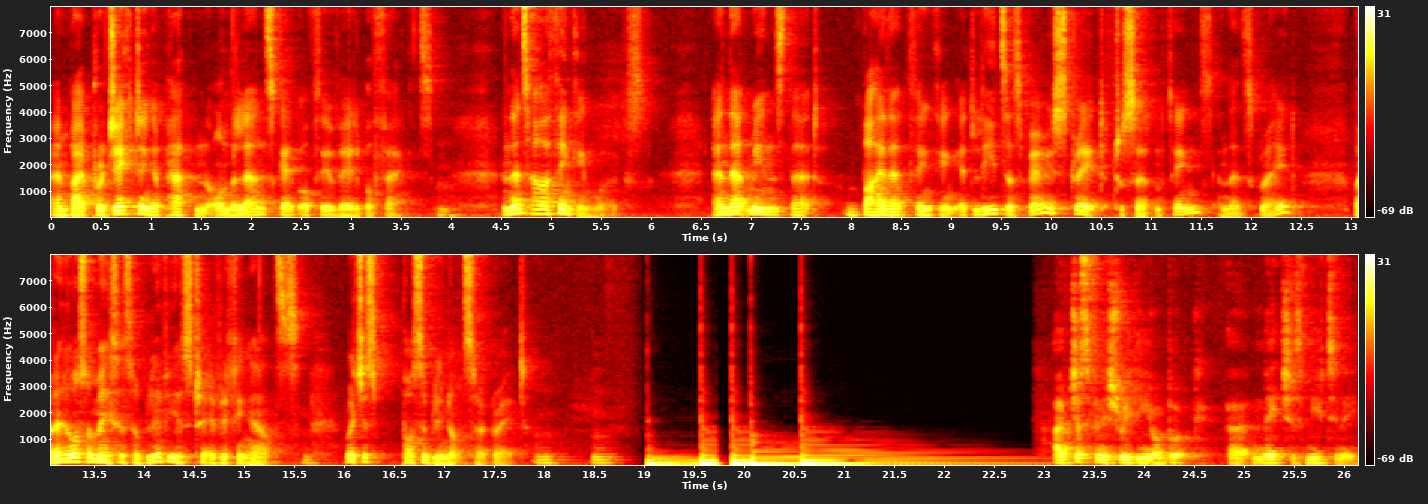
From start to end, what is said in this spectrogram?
and by projecting a pattern on the landscape of the available facts. And that's how our thinking works. And that means that by that thinking, it leads us very straight to certain things, and that's great. But it also makes us oblivious to everything else, mm. which is possibly not so great. Mm, mm. I've just finished reading your book, uh, Nature's Mutiny,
